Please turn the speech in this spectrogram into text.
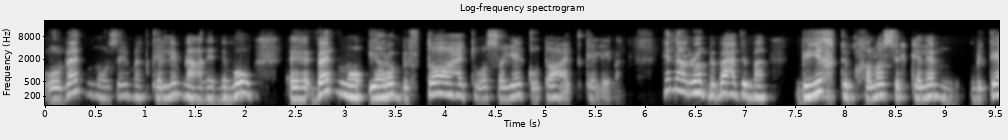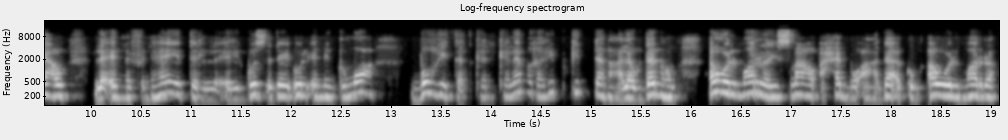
وبنمو زي ما اتكلمنا عن النمو آه، بنمو يا رب في طاعة وصاياك وطاعة كلامك. هنا الرب بعد ما بيختم خلاص الكلام بتاعه لأن في نهاية الجزء ده يقول إن الجموع بهتت. كان كلام غريب جدا على ودانهم. أول مرة يسمعوا أحبوا أعدائكم أول مرة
